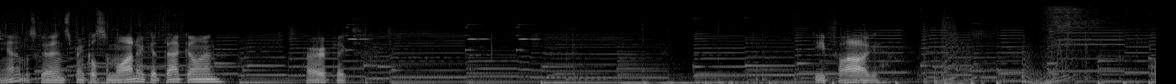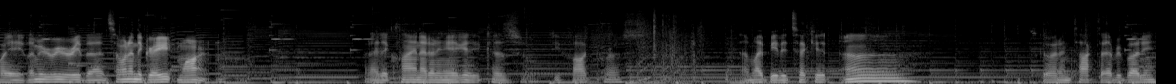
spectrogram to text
Yeah, let's go ahead and sprinkle some water, get that going. Perfect. Defog. Wait, let me reread that. Someone in the Great Marsh. But I decline, I don't need it because defog for us. That might be the ticket. Uh, let's go ahead and talk to everybody.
